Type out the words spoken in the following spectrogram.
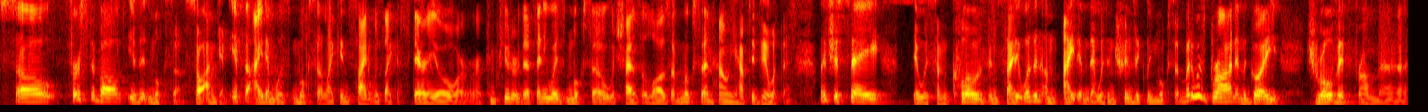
So first of all, is it muksa? So I'm getting if the item was muksa, like inside was like a stereo or, or, a computer, that's anyways muksa, which has the laws of muksa and how you have to deal with it. Let's just say it was some clothes inside. It wasn't an item that was intrinsically muksa, but it was brought, and the guy drove it from uh,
